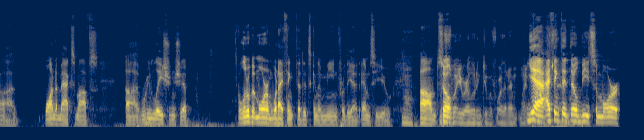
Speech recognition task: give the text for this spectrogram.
uh, Wanda Maximoff's uh, relationship a little bit more on what I think that it's going to mean for the uh, MCU. Mm. Um, so what you were alluding to before that I might yeah, I think that more. there'll be some more.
